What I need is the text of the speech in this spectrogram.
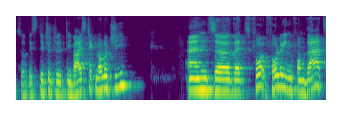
so this digital device technology. And uh, that following from that,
